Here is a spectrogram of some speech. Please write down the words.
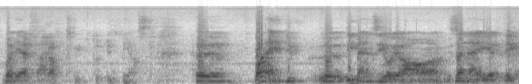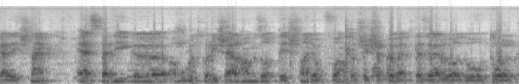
Vagy elfáradt, mit tudjuk mi azt. Ö, van egy ö, dimenziója a zenei értékelésnek, ez pedig a múltkor is elhangzott, és nagyon fontos, és a következő előadótól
